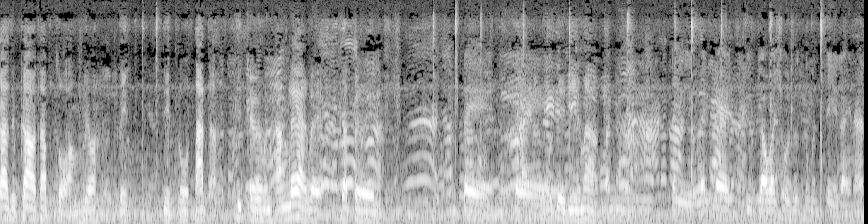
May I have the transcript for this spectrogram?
99 ทับ2เรียกว่าติดติดโลตัสอะที่เจอมันครั้งแรกเลยเจ้าเตยน่ะ เตะเตะเตะดีมาก มันเตะแรกๆอีกเยาวชนคือมันเตะไก่นั้น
